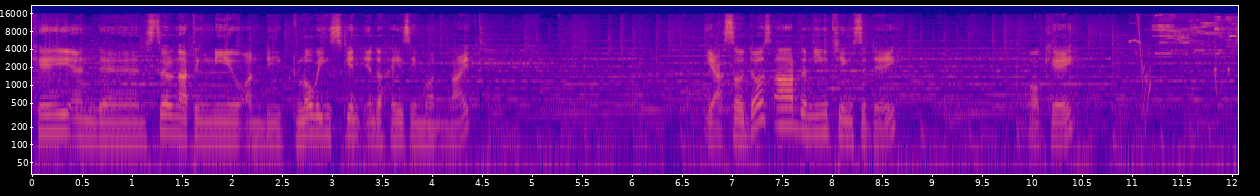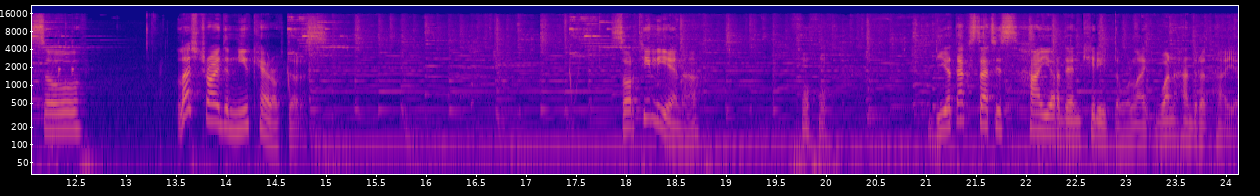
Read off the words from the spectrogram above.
Okay, and then still nothing new on the glowing skin in the hazy moonlight. Yeah, so those are the new things today. Okay. So let's try the new characters. Sortiliena. The attack stat is higher than Kirito, like 100 higher.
